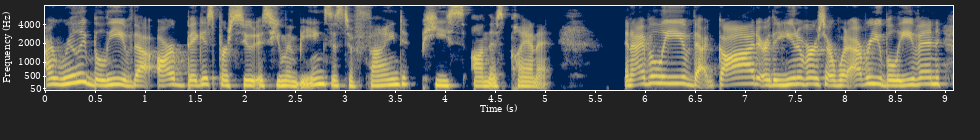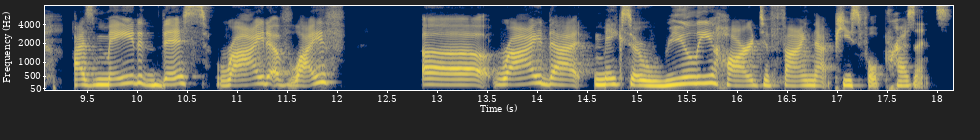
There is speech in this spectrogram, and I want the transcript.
I really believe that our biggest pursuit as human beings is to find peace on this planet. And I believe that God or the universe or whatever you believe in has made this ride of life a ride that makes it really hard to find that peaceful presence.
